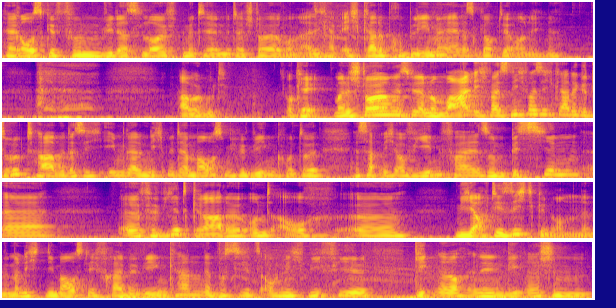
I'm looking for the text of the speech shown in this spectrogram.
herausgefunden, wie das läuft mit der, mit der Steuerung. Also ich habe echt gerade Probleme. Ey, das glaubt ihr auch nicht, ne? Aber gut. Okay, meine Steuerung ist wieder normal. Ich weiß nicht, was ich gerade gedrückt habe, dass ich eben gerade nicht mit der Maus mich bewegen konnte. Es hat mich auf jeden Fall so ein bisschen äh, äh, verwirrt gerade und auch... Äh, mir auch die Sicht genommen. Ne? Wenn man nicht die Maus nicht frei bewegen kann, dann wusste ich jetzt auch nicht, wie viel Gegner noch in den gegnerischen,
